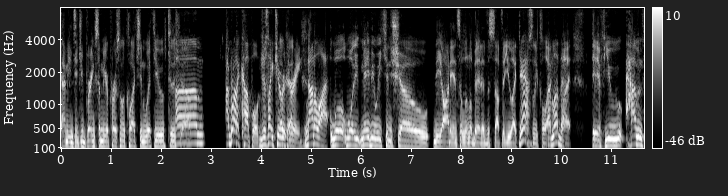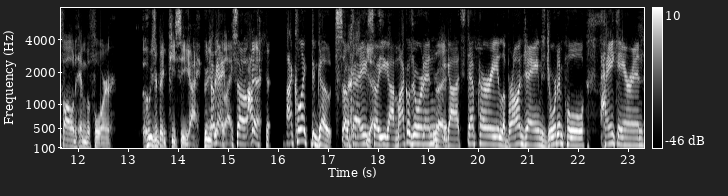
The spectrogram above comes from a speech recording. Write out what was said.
I mean, did you bring some of your personal collection with you to the show? Um, I brought a couple, just like two Okay. or three, not a lot. Well, well, maybe we can show the audience a little bit of the stuff that you like to Yeah, personally collect. I'd love that. But if you haven't followed him before, who's your big PC guy? Who do you Okay, really like? so I, I collect the goats. Okay, Yes. so you got Michael Jordan, Right. you got Steph Curry, LeBron James, Jordan Poole, Hank Aaron,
